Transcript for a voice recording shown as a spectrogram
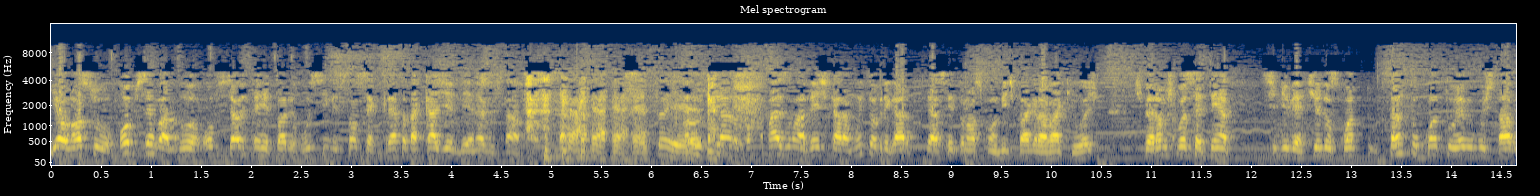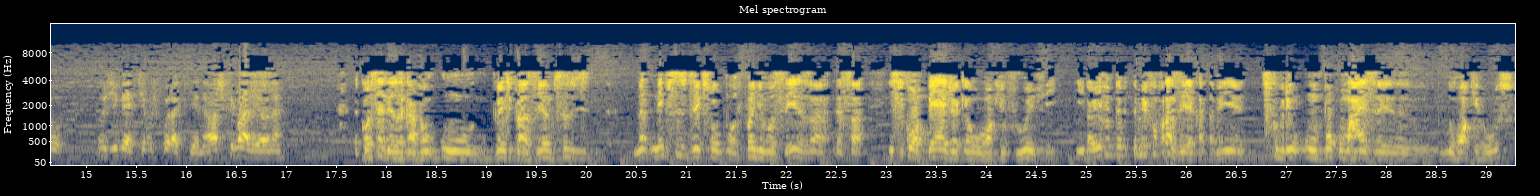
E é o nosso observador oficial em território russo em missão secreta da KGB, né, Gustavo? é isso aí. Luciano, mais uma vez, cara, muito obrigado por ter aceito o nosso convite para gravar aqui hoje. Esperamos que você tenha se divertido quanto, tanto quanto eu e o Gustavo nos divertimos por aqui, né? Eu acho que valeu, né? Com certeza, cara, um, um grande prazer. Não preciso de- ne- nem preciso dizer que sou fã de vocês, essa- dessa enciclopédia que é o Rock Flu, enfim. E pra mim foi- também foi um prazer, cara. Também descobri um pouco mais eh, do rock russo.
